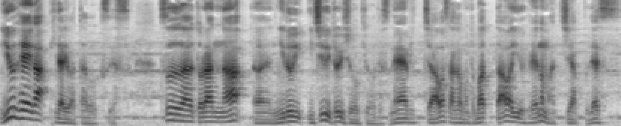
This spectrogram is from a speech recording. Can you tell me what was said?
ー、雄平が左バッターボックスです。ツーアウトランナー、えー二塁、一塁という状況ですね。ピッチャーは坂本、バッターは雄平のマッチアップです。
